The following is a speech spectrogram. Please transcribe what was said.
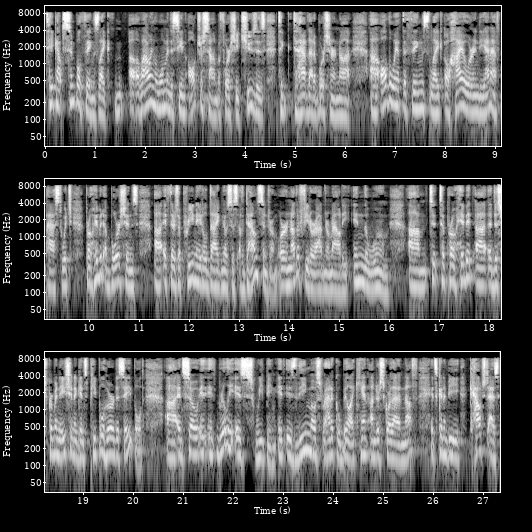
take out simple things like uh, allowing a woman to see an ultrasound before she chooses to, to have that abortion or not, uh, all the way up to things like Ohio or Indiana have passed, which prohibit abortions uh, if there's a prenatal diagnosis of Down syndrome or another fetal abnormality in the womb, um, to, to, prohibit uh, discrimination against people who are disabled. Uh, and so it, it really is sweeping. It is the most radical bill. I can't underscore that enough. It's going to be couched as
